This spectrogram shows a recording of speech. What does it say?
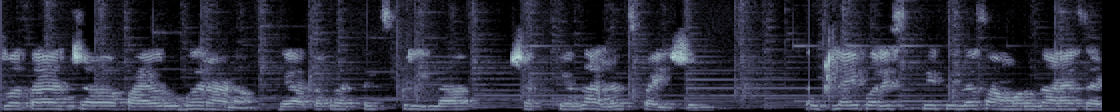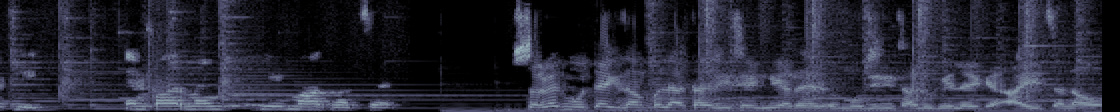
स्वतःच्या पायावर उभं राहणं हे आता प्रत्येक स्त्रीला शक्य झालंच पाहिजे. कुठल्याही परिस्थितीला सामोरं जाण्यासाठी एम्पॉवरमेंट हे महत्वाचं आहे. सगळ्यात मोठं एक्झाम्पल आता रिसेंटली आता मोदींनी चालू केलंय की आईचं नाव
